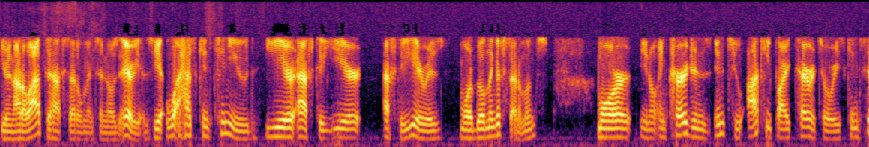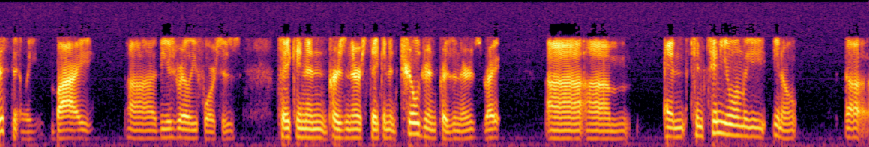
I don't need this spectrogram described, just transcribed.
You're not allowed to have settlements in those areas. Yet, what has continued year after year after year is more building of settlements, more you know incursions into occupied territories consistently by uh, the Israeli forces, taking in prisoners, taking in children prisoners, right? Uh, um, and continually, you know, uh,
